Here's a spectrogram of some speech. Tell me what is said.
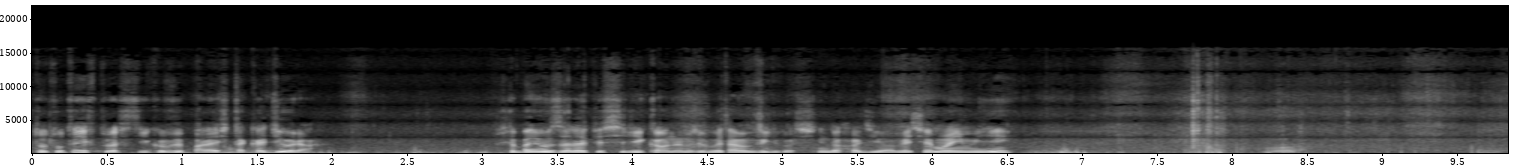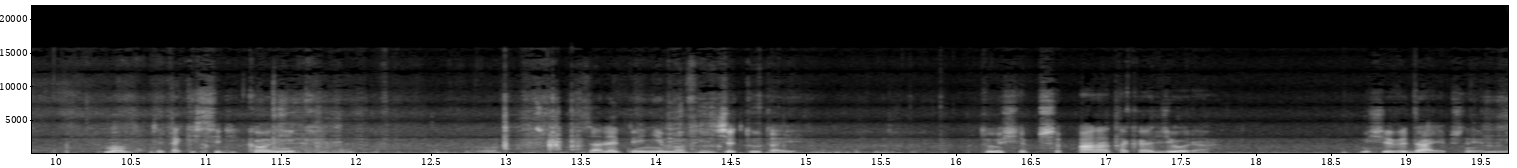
to tutaj w plastiku wypala się taka dziura. Chyba ją zalepię silikonem, żeby tam wilgoć nie dochodziła. Wiecie, moi mili? O. Mam tutaj taki silikonik. O. Zalepienie. O, widzicie tutaj. Tu się przepala taka dziura. Mi się wydaje przynajmniej.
